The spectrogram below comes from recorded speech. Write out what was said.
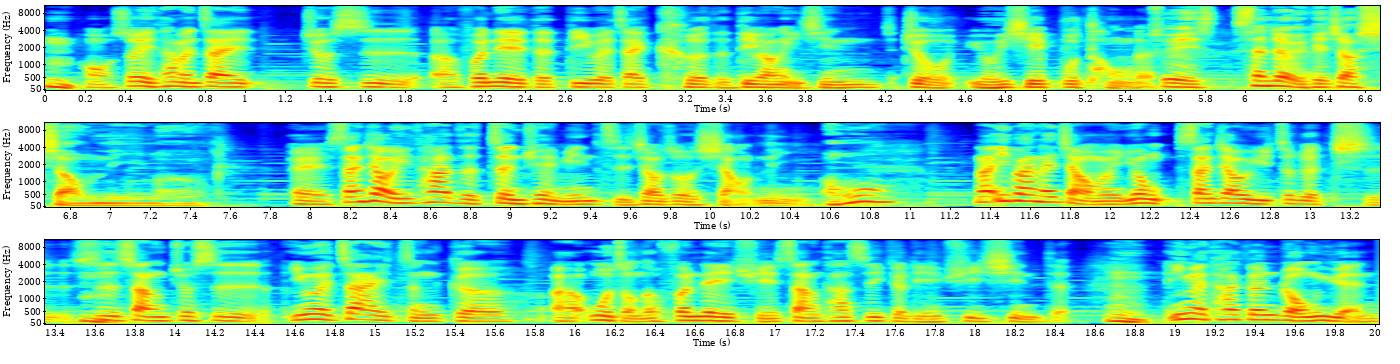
嗯哦，所以它们在就是呃分类的地位在科的地方已经就有一些不同了。所以山椒鱼可以叫小泥吗？诶，山椒鱼它的正确名字叫做小泥，哦，那一般来讲，我们用山椒鱼这个词，嗯事实上就是因为在整个呃物种的分类学上，它是一个连续性的，嗯，因为它跟蝾螈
